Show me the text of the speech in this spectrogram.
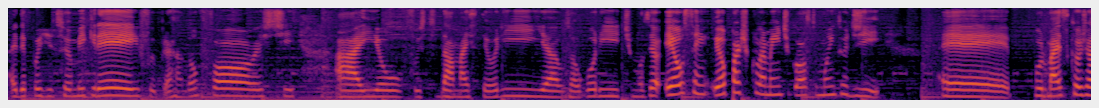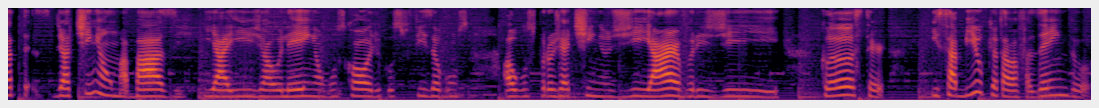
Aí depois disso eu migrei, fui para Random Forest, Aí eu fui estudar mais teoria, os algoritmos. Eu, eu, eu particularmente gosto muito de. É, por mais que eu já, já tinha uma base, e aí já olhei em alguns códigos, fiz alguns, alguns projetinhos de árvores, de cluster, e sabia o que eu estava fazendo,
